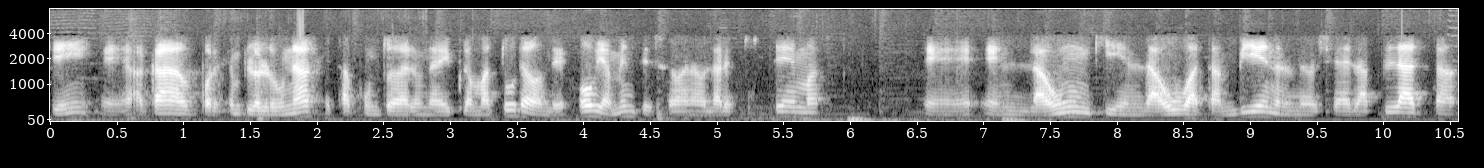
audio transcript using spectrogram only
¿sí? Eh, acá, por ejemplo, LUNAG está a punto de dar una diplomatura donde obviamente se van a hablar estos temas, eh, en la UNCI, en la UBA también, en la Universidad de La Plata,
